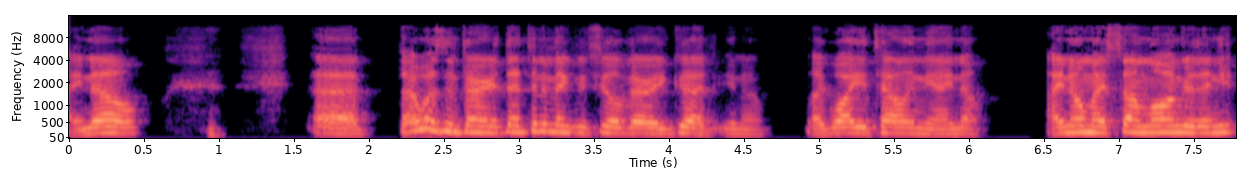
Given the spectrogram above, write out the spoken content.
I know. uh, that wasn't very, that didn't make me feel very good, you know. Like, why are you telling me I know? I know my son longer than you.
